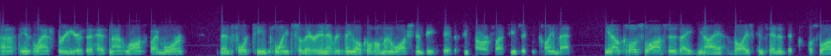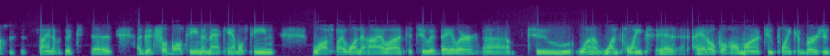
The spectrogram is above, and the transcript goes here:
uh, in the last three years that has not lost by more than 14 points. So they're in everything. Oklahoma and Washington beat the two Power Five teams that can claim that. You know, close losses. I, you know, I've always contended that close losses is a sign of a good, uh, a good football team. And Matt Campbell's team lost by one to Iowa, to two at Baylor, um, to uh, one point at, at Oklahoma on a two-point conversion.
